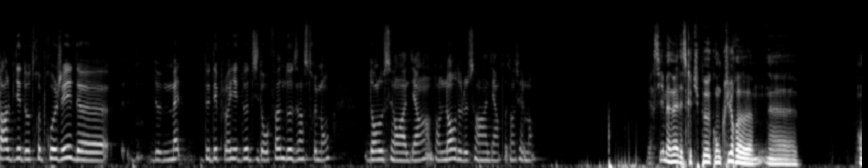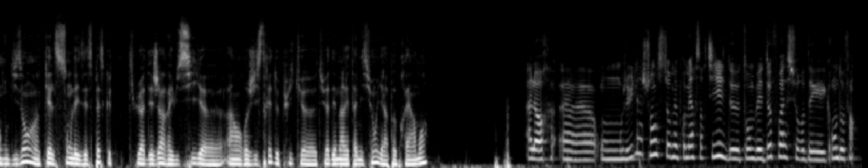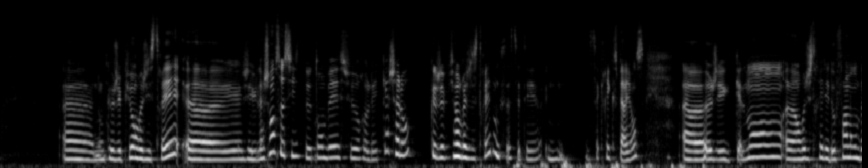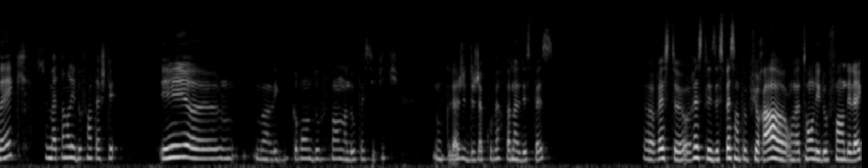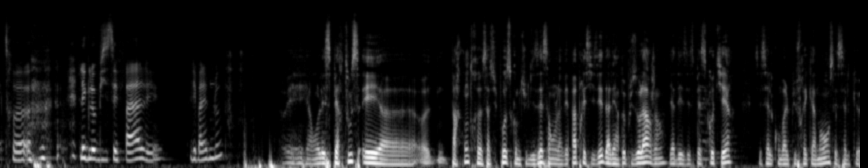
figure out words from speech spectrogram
par le biais d'autres projets, de, de, mettre, de déployer d'autres hydrophones, d'autres instruments dans l'océan Indien, dans le nord de l'océan Indien potentiellement. Merci Emmanuel. Est-ce que tu peux conclure euh, en nous disant quelles sont les espèces que tu as déjà réussi à enregistrer depuis que tu as démarré ta mission il y a à peu près un mois? Alors, euh, j'ai eu la chance sur mes premières sorties de tomber deux fois sur des grands dauphins. Euh, donc que j'ai pu enregistrer. Euh, j'ai eu la chance aussi de tomber sur les cachalots que j'ai pu enregistrer, donc ça c'était une, sacrée expérience. j'ai également enregistré les dauphins long-bec, ce matin les dauphins tachetés et ben, les grands dauphins indo-pacifiques. Donc là j'ai déjà couvert pas mal d'espèces. Euh, reste, reste les espèces un peu plus rares. On attend les dauphins d'électre, euh, les globicéphales et les baleines bleues. Oui, on l'espère tous. Et euh, par contre, ça suppose, comme tu le disais, ça on l'avait pas précisé, d'aller un peu plus au large. Hein. Il y a des espèces côtières, c'est celles qu'on voit le plus fréquemment, c'est celles que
